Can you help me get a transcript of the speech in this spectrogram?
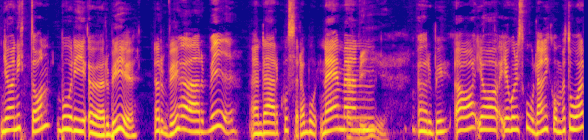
Jag är 19, bor i Örby. Örby. Örby. Eh, Där kossorna bor. Nej men... Förbi. Örby. Ja, jag, jag går i skolan, gick om ett år.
